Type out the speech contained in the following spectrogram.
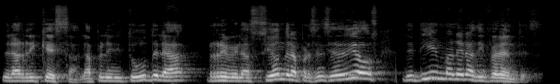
de la riqueza, la plenitud de la revelación de la presencia de Dios de 10 maneras diferentes.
